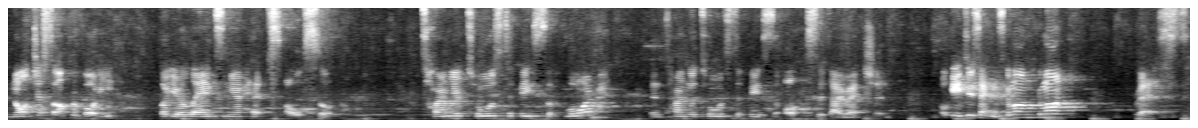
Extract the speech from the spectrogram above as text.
not just the upper body, but your legs and your hips also. Turn your toes to face the floor, then turn the toes to face the opposite direction. Okay, two seconds. Come on, come on. Rest.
